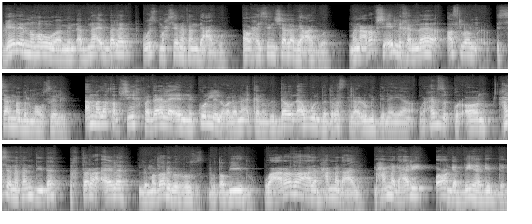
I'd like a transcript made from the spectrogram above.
غير إن هو من أبناء البلد واسمه حسين أفندي عجوة أو حسين شلبي عجوة. ما نعرفش إيه اللي خلاه أصلا اتسمى بالموصلي أما لقب شيخ فده لأن كل العلماء كانوا بيبدأوا الأول بدراسة العلوم الدينية وحفظ القرآن. حسن أفندي ده اخترع آلة لمضارب الرز وتبييضه وعرضها على محمد علي. محمد علي أعجب بيها جدا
